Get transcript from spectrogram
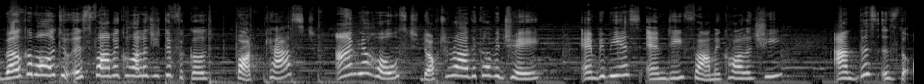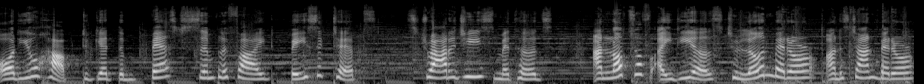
Welcome all to Is Pharmacology Difficult podcast. I'm your host, Dr. Radhika Vijay, MBBS MD Pharmacology, and this is the audio hub to get the best simplified basic tips, strategies, methods, and lots of ideas to learn better, understand better,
